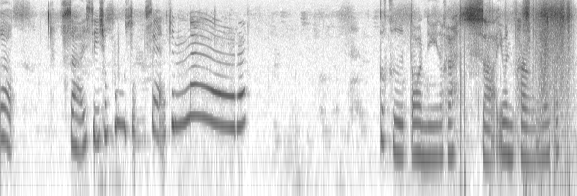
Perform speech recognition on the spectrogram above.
กับสายสีชมพูสุดแสนจะน่ารัก ก็คือตอนนี้นะคะ สายมันพังนะคะ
